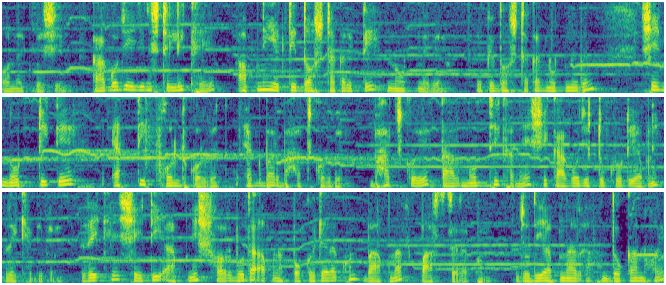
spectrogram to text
অনেক বেশি। কাগজে এই জিনিসটি লিখে আপনি একটি দশ টাকার একটি নোট নেবেন। একটি দশ টাকার নোট নেবেন, সেই নোটটিকে একটি ফোল্ড করবেন, একবার ভাঁজ করবেন। ভাঁজ করে তার মধ্যেখানে সেই কাগজের টুকরোটি আপনি রেখে দিবেন। রেখে সেটি আপনি সর্বদা আপনার পকেটে রাখুন বা আপনার পার্সে রাখুন। যদি আপনার দোকান হয়,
